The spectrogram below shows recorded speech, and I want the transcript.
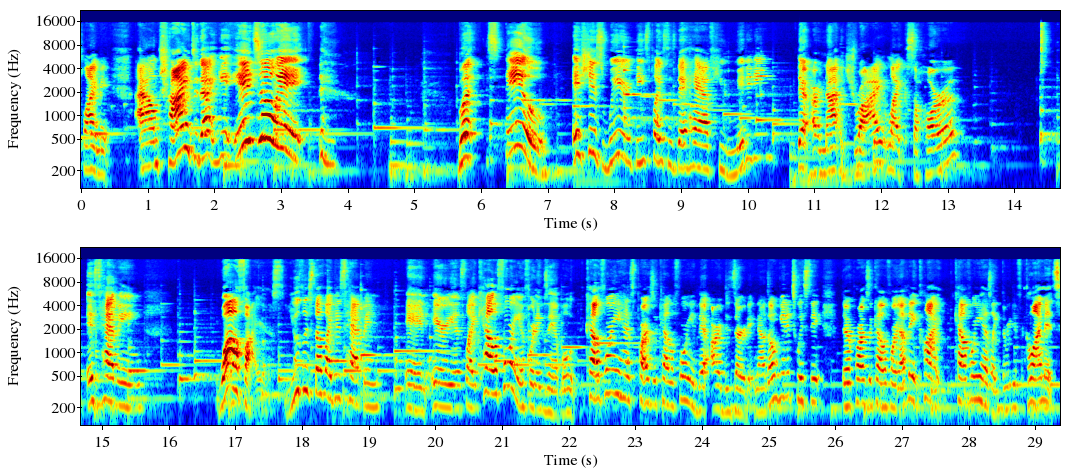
climate. I'm trying to not get into it. but still, it's just weird. These places that have humidity that are not dry, like Sahara, is having wildfires. Usually stuff like this happen in areas like California, for an example. California has parts of California that are deserted. Now, don't get it twisted. There are parts of California. I think California has like three different climates,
